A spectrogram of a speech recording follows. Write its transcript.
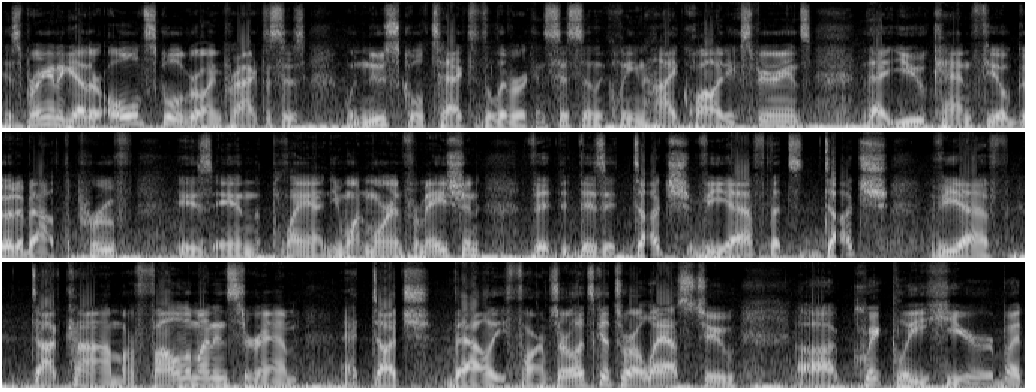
is bringing together old school growing practices with new school tech to deliver a consistently clean, high quality experience that you can feel good about. The proof is in the plant. You want more information? Visit Dutch VF, that's DutchVF.com, or follow them on Instagram at Dutch Valley Farms. All right, let's get to our last two uh, quickly here, but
